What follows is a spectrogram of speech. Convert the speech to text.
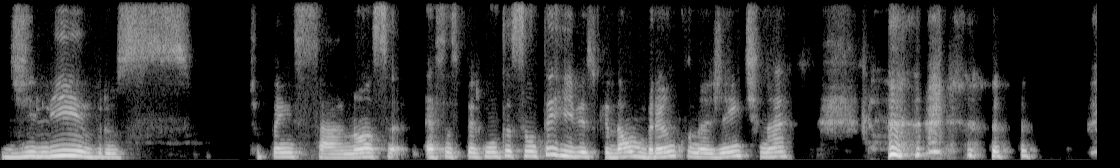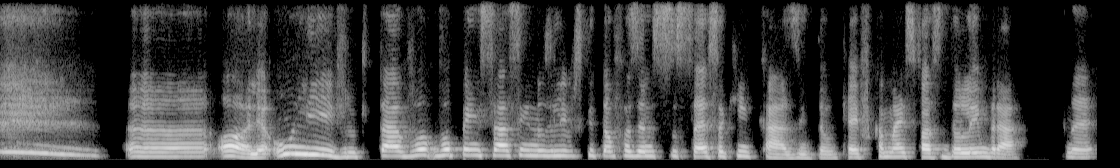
de livros, deixa eu pensar, nossa, essas perguntas são terríveis, porque dá um branco na gente, né? Uh, olha, um livro que tá. Vou, vou, pensar assim nos livros que estão fazendo sucesso aqui em casa, então, que aí fica mais fácil de eu lembrar, né?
